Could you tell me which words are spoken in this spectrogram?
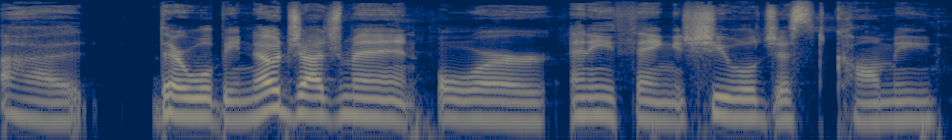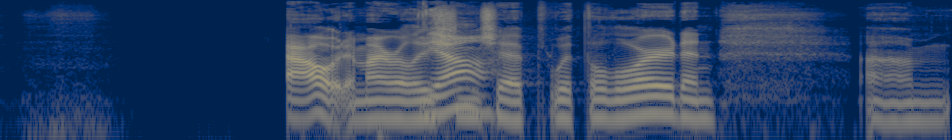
uh, there will be no judgment or anything. She will just call me out in my relationship with the Lord, and um,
